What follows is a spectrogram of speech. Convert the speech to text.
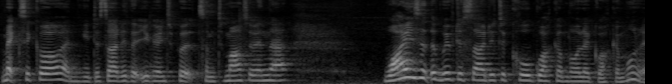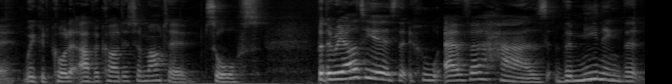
Mexico and you decided that you're going to put some tomato in there, why is it that we've decided to call guacamole guacamole? We could call it avocado tomato sauce. But the reality is that whoever has the meaning that,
